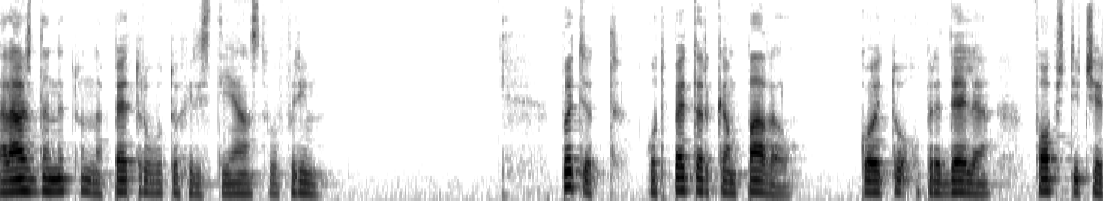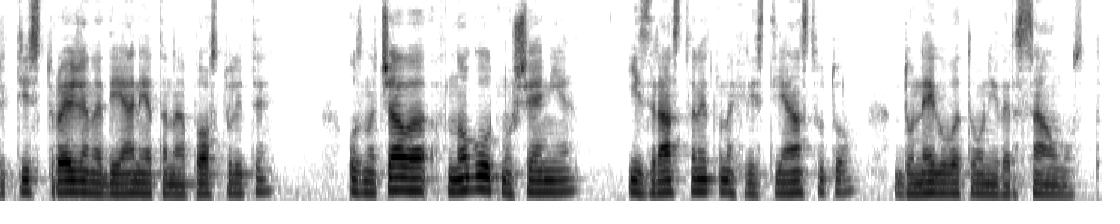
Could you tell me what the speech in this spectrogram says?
раждането на Петровото християнство в Рим. Пътят от Петър към Павел, който определя в общи черти строежа на деянията на апостолите, означава в много отношения израстването на християнството до неговата универсалност.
